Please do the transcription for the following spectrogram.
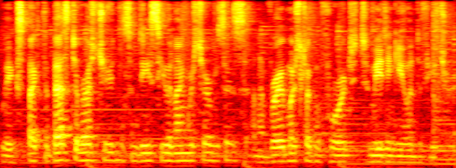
We expect the best of our students in DCU Language Services and I'm very much looking forward to meeting you in the future.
